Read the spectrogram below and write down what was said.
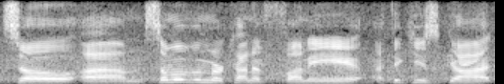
So um, some of them are kind of funny. I think he's got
